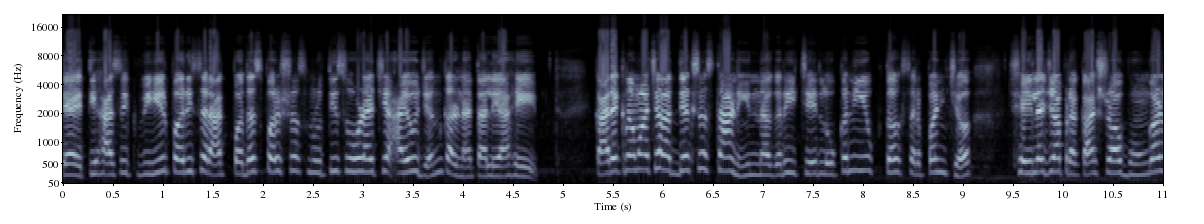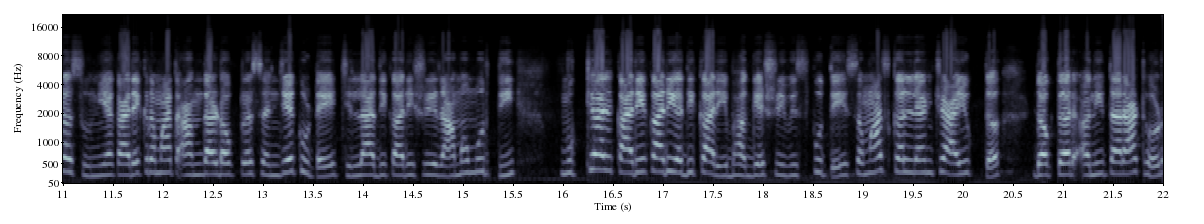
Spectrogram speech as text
त्या ऐतिहासिक विहीर परिसरात पदस्पर्श स्मृती सोहळ्याचे आयोजन करण्यात आले आहे. कार्यक्रमाच्या अध्यक्षस्थानी नगरीचे लोकनियुक्त सरपंच शैलजा प्रकाशराव भोंगळ असून या कार्यक्रमात आमदार डॉक्टर संजय कुटे जिल्हाधिकारी श्री राममूर्ती मुख्य कार्यकारी अधिकारी भाग्यश्री विस्पुते समाज कल्याणचे आयुक्त डॉक्टर अनिता राठोड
